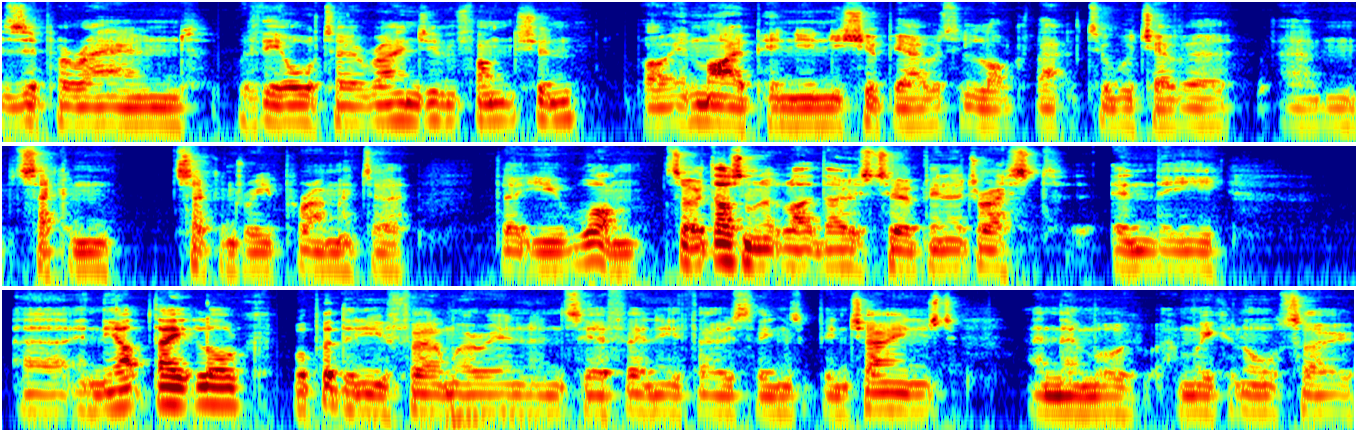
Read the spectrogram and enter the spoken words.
zip around with the auto ranging function. But in my opinion you should be able to lock that to whichever um, second secondary parameter that you want. So it doesn't look like those two have been addressed in the uh, in the update log. We'll put the new firmware in and see if any of those things have been changed and then we'll and we can also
